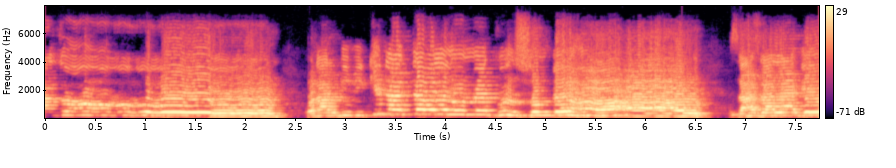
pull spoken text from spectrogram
আজম। ওনার ডাকতে বলেন যা যা লাগে,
